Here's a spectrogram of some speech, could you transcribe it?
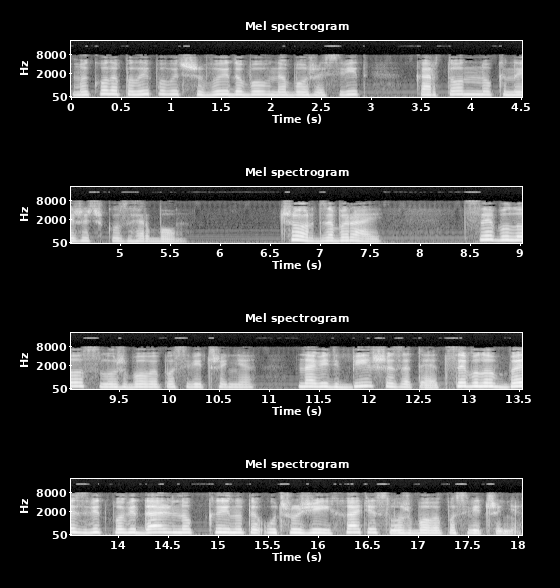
Микола Пилипович видобув на Божий світ картонну книжечку з гербом. Чорт забирай! Це було службове посвідчення. Навіть більше за те, це було безвідповідально кинуте у чужій хаті службове посвідчення.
